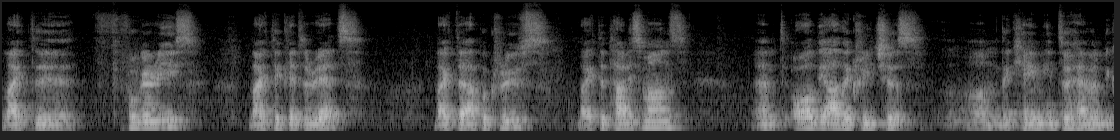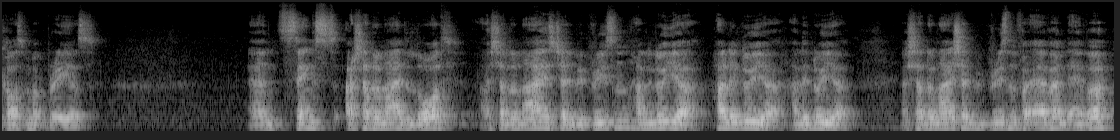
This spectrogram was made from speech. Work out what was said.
like the Fougaries, like the Keterets, like the Apocryphs, like the Talismans, and all the other creatures. Um, they came into heaven because of my prayers. And thanks Ashadonai, the Lord, Ashadonai shall be praised. Hallelujah, hallelujah, hallelujah. Ashadonai shall be praised forever and ever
